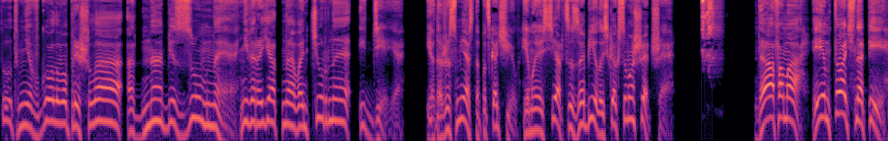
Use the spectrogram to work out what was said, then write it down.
тут мне в голову пришла одна безумная, невероятно авантюрная идея. Я даже с места подскочил, и мое сердце забилось, как сумасшедшее. «Да, Фома, им точно пи!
